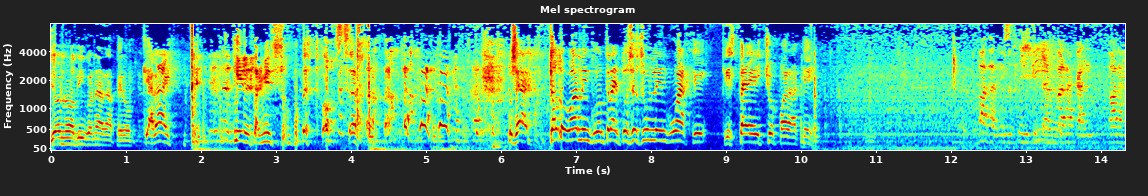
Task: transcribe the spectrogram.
Yo no digo nada, pero caray, tiene también sus opuestos. o sea, todo van a encontrar. Entonces es un lenguaje que está hecho para qué? Para discutir, para, cali- para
